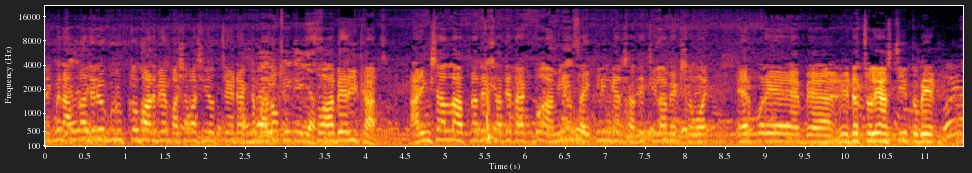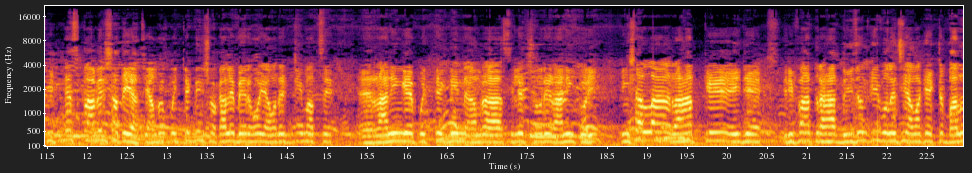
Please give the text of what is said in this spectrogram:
দেখবেন আপনাদেরও গুরুত্ব বাড়বে পাশাপাশি হচ্ছে এটা একটা ভালো সোয়াবেরই কাজ। আর ইনশাল্লাহ আপনাদের সাথে থাকব। আমিও সাইক্লিং এর সাথে ছিলাম এক সময়। এরপরে এটা চলে আসছি, তবে ফিটনেস ক্লাবের সাথেই আছি। আমরা প্রত্যেকদিন সকালে বের হই, আমাদের টিম আছে। রানিং এ প্রত্যেকদিন আমরা সিলেট শহরে রানিং করি। ইনশাল্লাহ রাহাতকে, এই যে রিফাত, রাহাত দুইজনকেই বলেছি আমাকে একটা ভালো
